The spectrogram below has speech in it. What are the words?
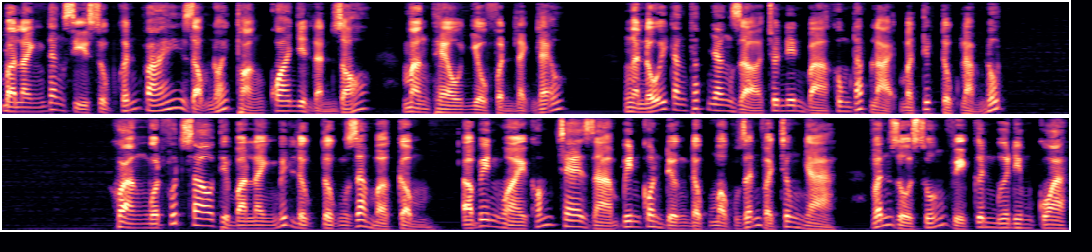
Bà lành đang xì sụp khấn vái, giọng nói thoảng qua như làn gió, mang theo nhiều phần lạnh lẽo. Ngà nỗi đang thấp nhang dở cho nên bà không đáp lại mà tiếp tục làm nốt. Khoảng một phút sau thì bà lành mới lục tục ra mở cổng. Ở bên ngoài khóm tre già bên con đường độc mộc dẫn vào trong nhà, vẫn rủ xuống vì cơn mưa đêm qua.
